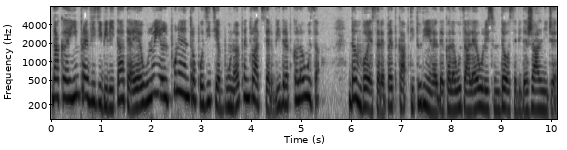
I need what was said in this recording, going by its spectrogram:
dacă imprevizibilitatea eului îl pune într-o poziție bună pentru a-ți servi drept călăuză. Dăm voie să repet că aptitudinile de călăuză ale eului sunt deosebit de jalnice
